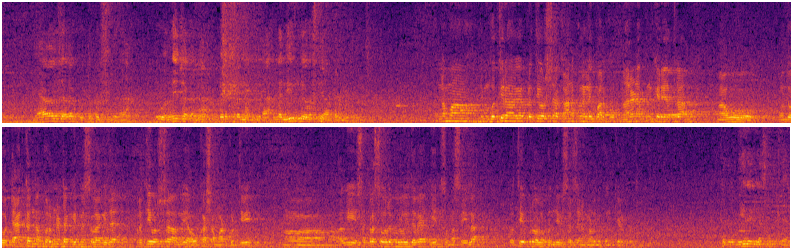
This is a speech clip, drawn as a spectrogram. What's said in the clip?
ಯಾವ ಜಾಗ ಗೊತ್ತುಪಡಿಸಿದ್ದೀರಾ? ನೀವು ಒಂದೇ ಜಾಗನ ಬೇರೆ ಕಡೆ ಮಾಡಿದ್ದೀರಾ? ಇಲ್ಲ ನೀರಿನ ವ್ಯವಸ್ಥೆ ಯಾವ ಥರ ಮಾಡಿದ್ದೀರಾ? ನಮ್ಮ ನಿಮ್ಗೆ ಗೊತ್ತಿರೋ ಹಾಗೆ ಪ್ರತಿ ವರ್ಷ ಕಾನಕನಹಳ್ಳಿ ಪಾರ್ಕು ನಾರಾಯಣಪ್ಪನ ಕೆರೆ ಹತ್ರ ನಾವು ಒಂದು ಟ್ಯಾಂಕನ್ನು ಪರ್ಮನೆಂಟಾಗಿ ನಿರ್ಮಿಸಲಾಗಿದೆ. ಪ್ರತಿ ವರ್ಷ ಅಲ್ಲಿ ಅವಕಾಶ ಮಾಡಿಕೊಡ್ತೀವಿ. ಅಲ್ಲಿ ಸಕಲ ಸೌಲಭ್ಯಗಳು ಇದ್ದಾವೆ ಏನು ಸಮಸ್ಯೆ ಇಲ್ಲ. ಪ್ರತಿಯೊಬ್ಬರು ಅಲ್ಲಿ ಬಂದು ವಿಸರ್ಜನೆ ಮಾಡಬೇಕಂತ ಕೇಳ್ಕೊಳ್ತೀವಿ. ಬೇರೆ ನೀರೇ ಇಲ್ಲ ಸಂಖ್ಯೆ.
